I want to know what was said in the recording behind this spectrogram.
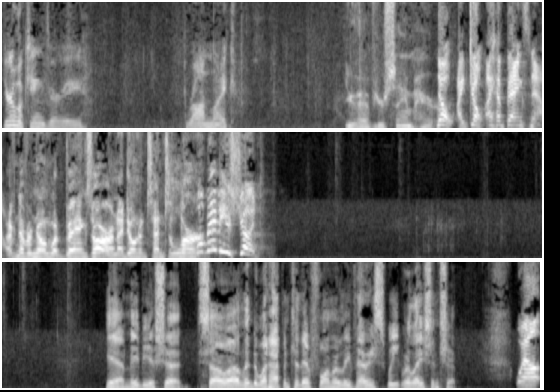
You're looking very Ron like. You have your same hair. No, I don't. I have bangs now. I've never known what bangs are, and I don't intend to learn. Well, maybe you should. Yeah, maybe you should. So, uh, Linda, what happened to their formerly very sweet relationship? Well,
